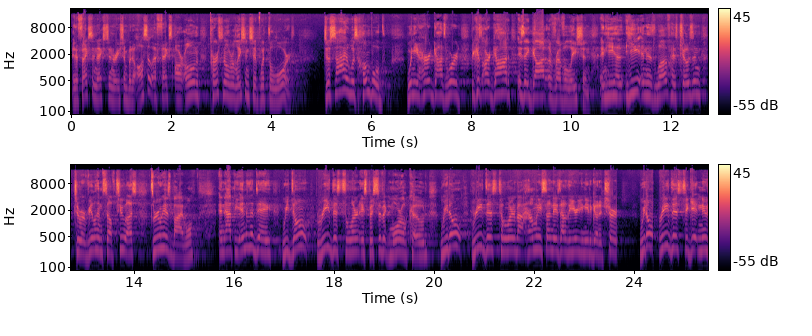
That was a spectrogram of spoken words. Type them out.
it affects the next generation, but it also affects our own personal relationship with the Lord. Josiah was humbled when he heard God's word because our God is a God of revelation. And he, he, in his love, has chosen to reveal himself to us through his Bible. And at the end of the day, we don't read this to learn a specific moral code. We don't read this to learn about how many Sundays out of the year you need to go to church. We don't read this to get new,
